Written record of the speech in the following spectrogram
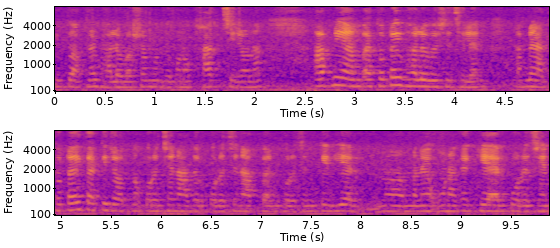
কিন্তু আপনার ভালোবাসার মধ্যে কোনো খাত ছিল না। আপনি এতটাই ভালোবেসেছিলেন, আপনি এতটাই তাকে যত্ন করেছেন, আদর করেছেন, আপ্যায়ন করেছেন কেরিয়ার মানে ওনাকে কেয়ার করেছেন,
